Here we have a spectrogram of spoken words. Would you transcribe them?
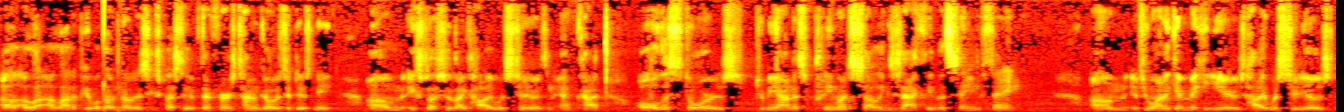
a, a, lo- a lot of people don't know this, especially if their first time goes to Disney. Um, especially like Hollywood Studios and Epcot. All the stores, to be honest, pretty much sell exactly the same thing. Um, if you want to get Mickey ears, Hollywood Studios,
